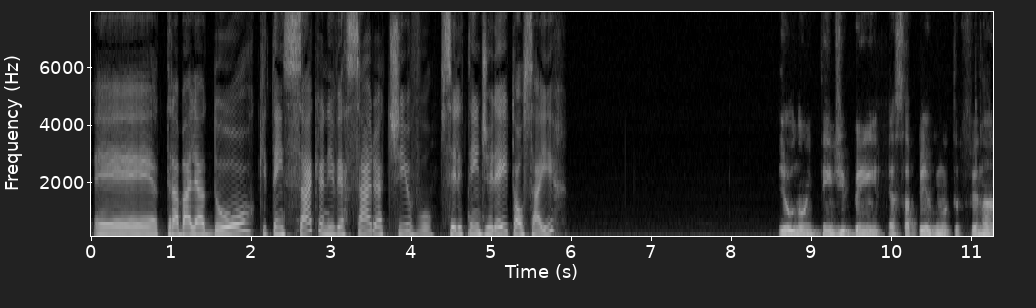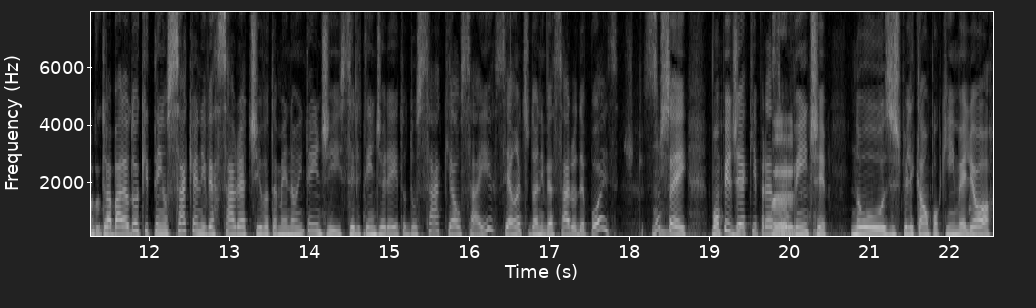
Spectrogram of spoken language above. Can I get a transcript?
É, trabalhador que tem saque aniversário ativo, se ele tem direito ao sair? Eu não entendi bem essa pergunta, Fernanda. O trabalhador que tem o saque aniversário ativo, eu também não entendi. Se ele tem direito do saque ao sair? Se é antes do aniversário ou depois? Não sei. Vamos pedir aqui para essa é. ouvinte nos explicar um pouquinho melhor.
